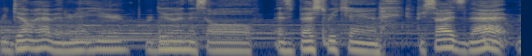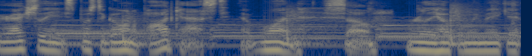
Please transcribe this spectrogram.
We don't have internet here. We're doing this all as best we can. Besides that, we are actually supposed to go on a podcast at 1, so really hoping we make it.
